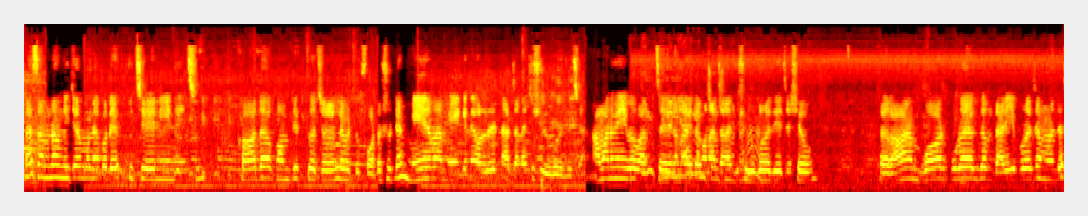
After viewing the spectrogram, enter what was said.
ব্যাস, আমরাও নিজের মনে করে একটু চেয়ে নিয়ে নিচ্ছি খাওয়া দাওয়া কমপ্লিট করে চলে এলাম একটু ফটোশুটে মেয়ের মা, মেয়েকে নিয়ে অলরেডি নাচানাচি শুরু করে দিয়েছে। আমার মেয়ে বা বাচ্চা এখানে দেখো নাচানাচি শুরু করে দিয়েছে সেও। আমার বর পুরো একদম দাঁড়িয়ে পড়েছে আমাদের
